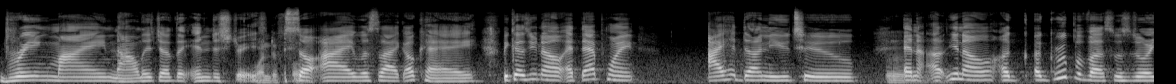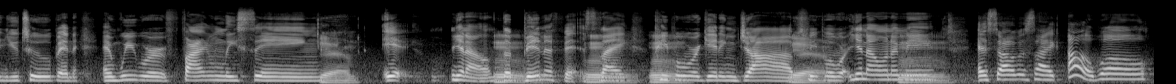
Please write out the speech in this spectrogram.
bring my knowledge of the industry. Wonderful. So I was like, okay, because you know, at that point, I had done YouTube. Mm. And uh, you know, a, a group of us was doing YouTube, and and we were finally seeing Yeah. it you know the mm. benefits mm. like mm. people were getting jobs Yeah. people were you know what i mean and so i was like oh well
